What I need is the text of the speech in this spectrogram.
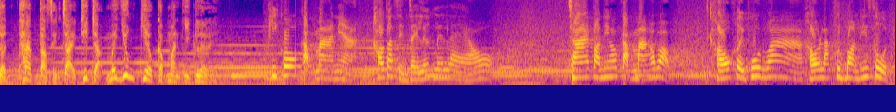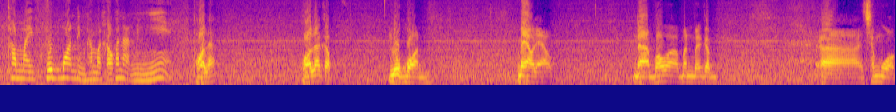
จนแทบตัดสินใจที่จะไม่ยุ่งเกี่ยวกับมันอีกเลย พี่โก้กลับมาเนี่ยเขาตัดสินใจเลิกเล่นแล้ว ใช่ตอนที่เขากลับมาเขาบอก เขาเคยพูดว่าเขารักฟุตบอลที่สุดทำไมฟุตบอลถึงทำกับเขาขนาดนี้ พอแล้ว พอแล้วกับลูกบอลไม่เอาแล้วนะเพราะว่ามันเหมือนกับอ่าฉมวก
